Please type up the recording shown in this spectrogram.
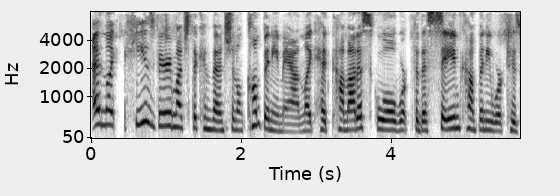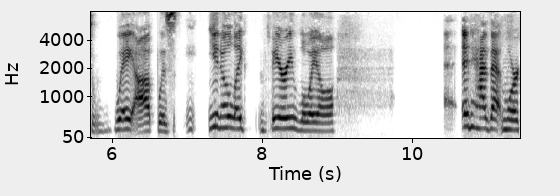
and like he's very much the conventional company man, like had come out of school, worked for the same company, worked his way up, was, you know, like very loyal and had that more,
